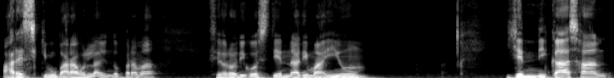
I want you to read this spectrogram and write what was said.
Αρέσκει μου πάρα πολλά αυτό το πράγμα. Θεωρώ ότι 29η Μαΐου γενικά σαν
